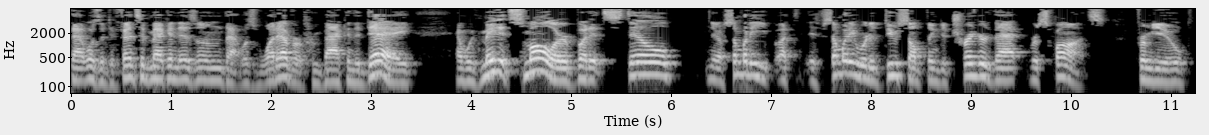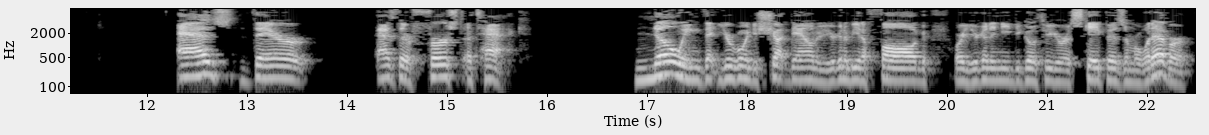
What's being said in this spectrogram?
that was a defensive mechanism, that was whatever from back in the day. And we've made it smaller, but it's still, you know, somebody, if somebody were to do something to trigger that response from you as their, as their first attack, knowing that you're going to shut down or you're going to be in a fog or you're going to need to go through your escapism or whatever.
